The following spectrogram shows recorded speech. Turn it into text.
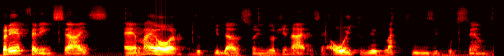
preferenciais é maior do que das ações ordinárias, é 8,15%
